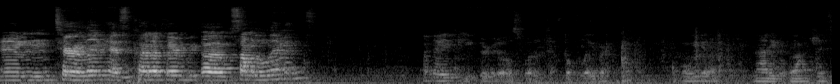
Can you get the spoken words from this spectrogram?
And Terrlyn has cut up every uh, some of the lemons. Okay, you keep three of those for the for flavor. When we get them, not even oranges.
